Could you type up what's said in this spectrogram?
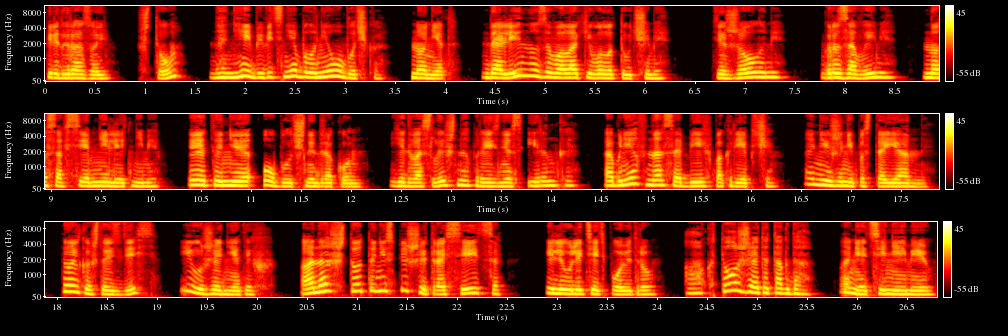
перед грозой. Что? На небе ведь не было ни облачка. Но нет, долину заволакивало тучами. Тяжелыми, грозовыми, но совсем не летними. Это не облачный дракон, едва слышно произнес Иронка, обняв нас обеих покрепче. Они же не постоянны. Только что здесь, и уже нет их. Она что-то не спешит рассеяться или улететь по ветру. «А кто же это тогда?» Понятия не имею.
